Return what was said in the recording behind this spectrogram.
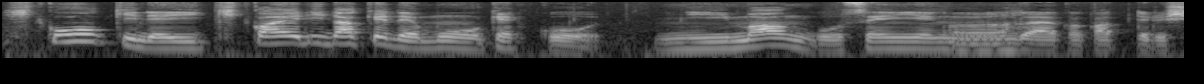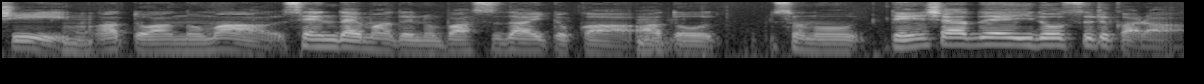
飛行機で行き帰りだけでもう結構2万5千円ぐらいかかってるし、うん。あとあのまあ仙台までのバス代とか、あとその電車で移動するから、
